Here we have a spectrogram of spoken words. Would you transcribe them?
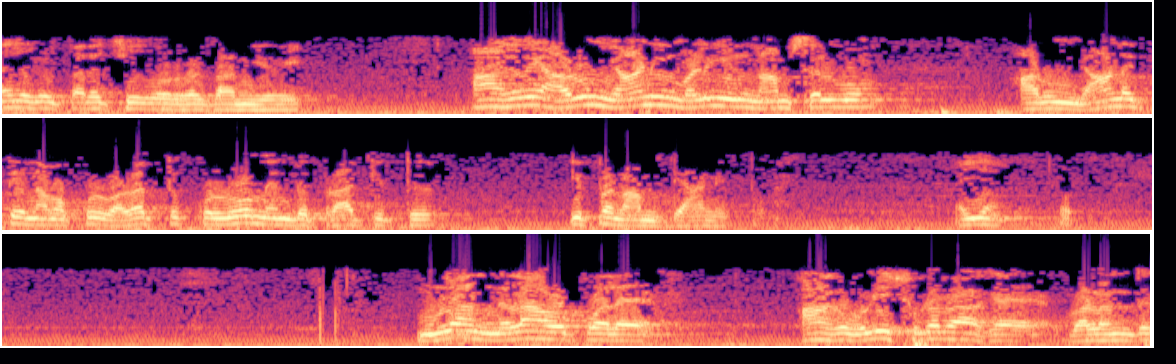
நிலைகள் தரச் செய்பவர்கள் தான் இவை. ஆகவே அருண் ஞானின் வழியில் நாம் செல்வோம். அருண் ஞானத்தை நமக்குள் வளர்த்துக் கொள்வோம் என்று பிரார்த்தித்து இப்ப நாம் தியானிப்போம். ஐயா முலாம் நிலாவைப் போல ஆக ஒளி சுடராக வளர்ந்து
